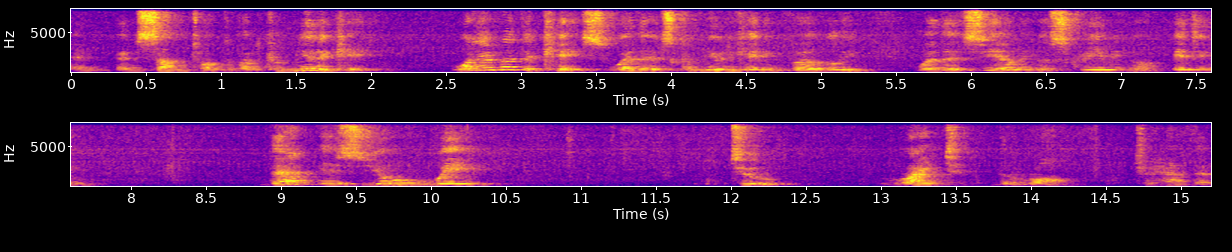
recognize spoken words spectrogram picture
And, and some talked about communicating. Whatever the case, whether it's communicating verbally, whether it's yelling or screaming or hitting, that is your way to right the wrong, to have that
